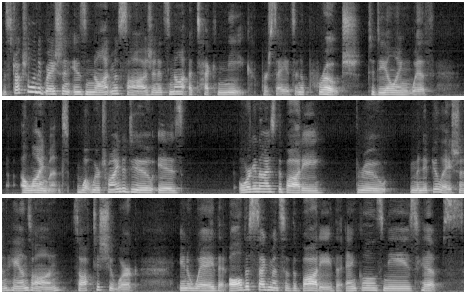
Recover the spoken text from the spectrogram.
The structural integration is not massage and it's not a technique per se, it's an approach to dealing with alignment. What we're trying to do is organize the body through manipulation, hands on, soft tissue work, in a way that all the segments of the body the ankles, knees, hips,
